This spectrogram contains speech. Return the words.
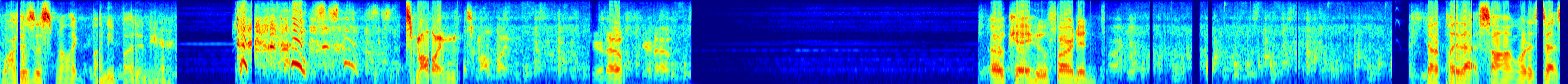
Why does it smell like bunny butt in here? Smelling, smelling. Weirdo, weirdo. Okay, who farted? You gotta play that song. What is that?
